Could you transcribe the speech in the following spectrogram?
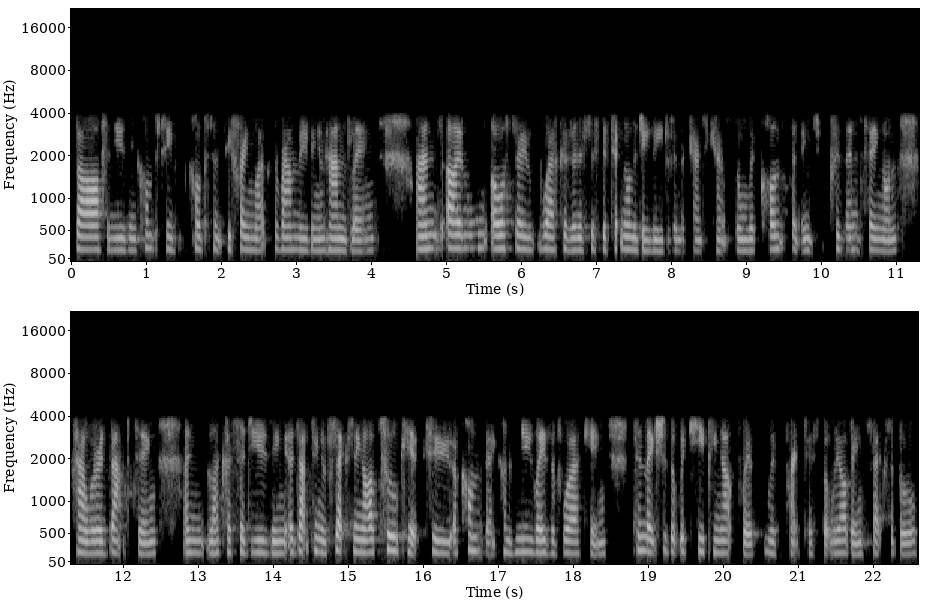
staff and using competency frameworks around moving and handling. And I also work as an assistive technology lead within the county council, and we're constantly presenting on how we're adapting and, like I said, using adapting and flexing our toolkit to accommodate kind of new ways of working to make sure that we're keeping up with with practice, but we are being flexible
